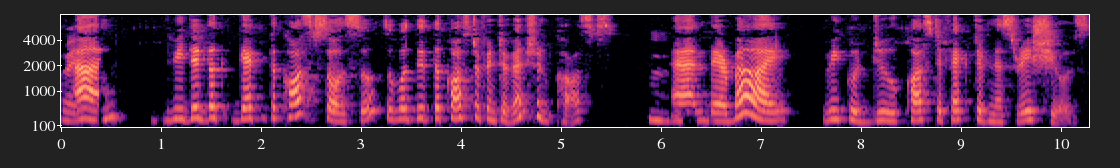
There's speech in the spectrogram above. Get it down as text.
Right. And we did the get the costs also. So what did the cost of intervention costs? Hmm. and thereby we could do cost effectiveness ratios.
